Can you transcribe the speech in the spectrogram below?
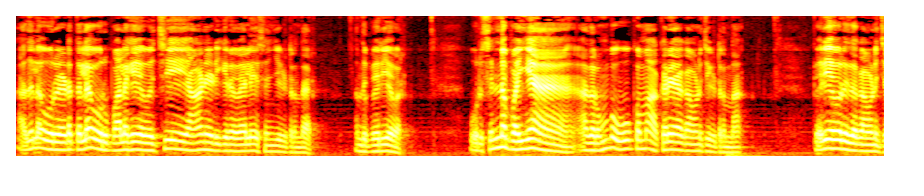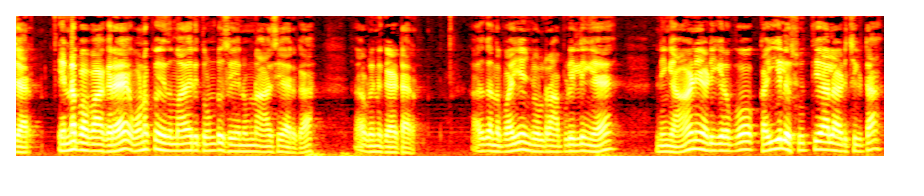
அதில் ஒரு இடத்துல ஒரு பலகையை வச்சு ஆணி அடிக்கிற வேலையை செஞ்சுக்கிட்டு இருந்தார் அந்த பெரியவர். ஒரு சின்ன பையன் அதை ரொம்ப ஊக்கமாக அக்கறையாக கவனிச்சிக்கிட்டு இருந்தான். பெரியவர் இதை கவனிச்சார். என்னப்பா பார்க்குற? உனக்கும் இது மாதிரி தொண்டு செய்யணும்னு ஆசையாக இருக்கா? அப்படின்னு கேட்டார். அதுக்கு அந்த பையன் சொல்கிறான் அப்படி இல்லைங்க. நீங்கள் ஆணி அடிக்கிறப்போ கையில் சுத்தியால் அடிச்சுக்கிட்டா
